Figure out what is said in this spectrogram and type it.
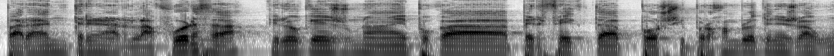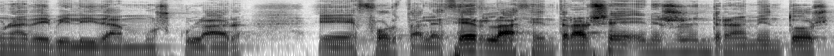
para entrenar la fuerza. Creo que es una época perfecta por si, por ejemplo, tienes alguna debilidad muscular, fortalecerla, centrarse en esos entrenamientos,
